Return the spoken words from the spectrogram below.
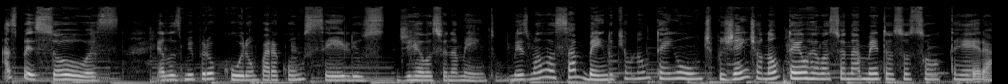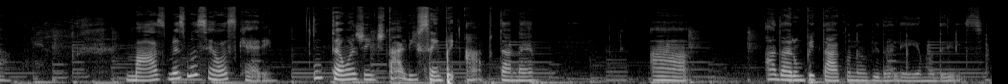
As pessoas, elas me procuram para conselhos de relacionamento, mesmo elas sabendo que eu não tenho um. Tipo, gente, eu não tenho relacionamento, eu sou solteira. Mas mesmo assim elas querem. Então a gente tá ali sempre apta, né? A, a dar um pitaco na vida alheia, é uma delícia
